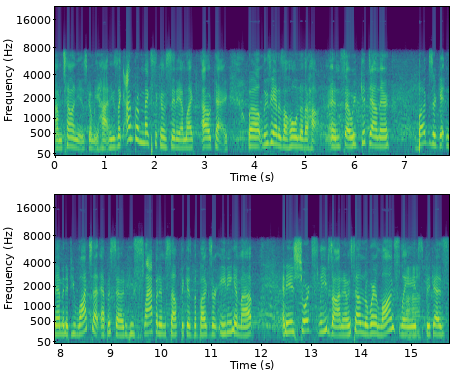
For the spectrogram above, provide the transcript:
I'm telling you, it's going to be hot. He's like, I'm from Mexico City. I'm like, okay. Well, Louisiana's a whole nother hot. And so we get down there. Bugs are getting him. And if you watch that episode, he's slapping himself because the bugs are eating him up. And he has short sleeves on. And I was telling him to wear long sleeves because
